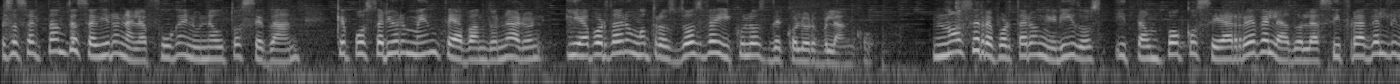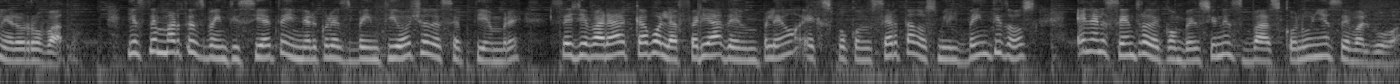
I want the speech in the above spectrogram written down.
Los asaltantes se dieron a la fuga en un auto sedán que posteriormente abandonaron y abordaron otros dos vehículos de color blanco. No se reportaron heridos y tampoco se ha revelado la cifra del dinero robado. Y este martes 27 y miércoles 28 de septiembre se llevará a cabo la Feria de Empleo Expo Concerta 2022 en el Centro de Convenciones Vasco Núñez de Balboa.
